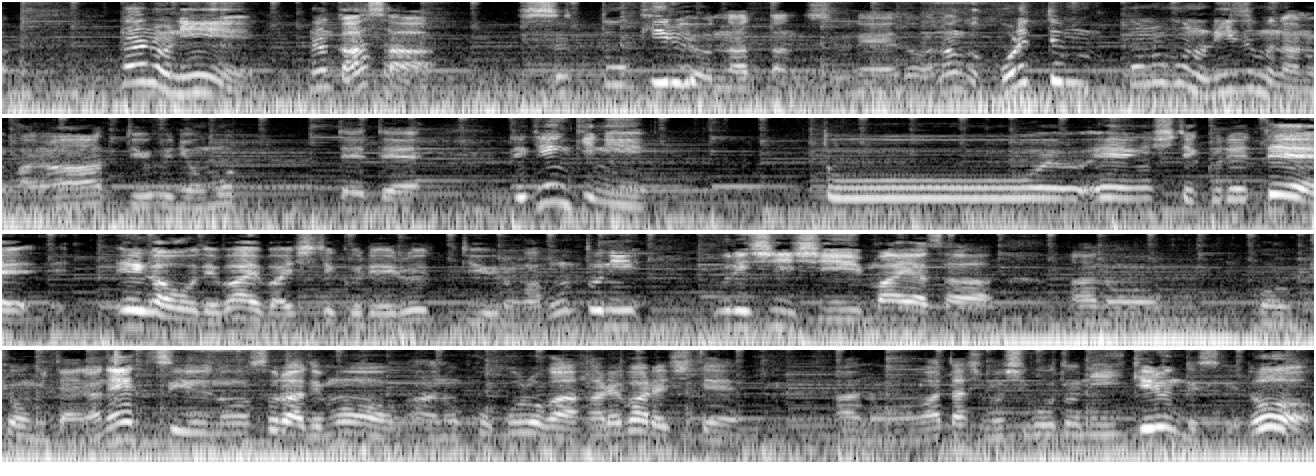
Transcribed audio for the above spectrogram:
う。なのになんか朝すっと起きるようになったんですよね。だからなんかこれってこの子のリズムなのかなっていうふうに思ってて。で元気にとしてくれて笑顔でバイバイしてくれるっていうのが本当に嬉しいし毎朝あのこう今日みたいなね梅雨の空でもあの心が晴れ晴れしてあの私も仕事に行けるんですけど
